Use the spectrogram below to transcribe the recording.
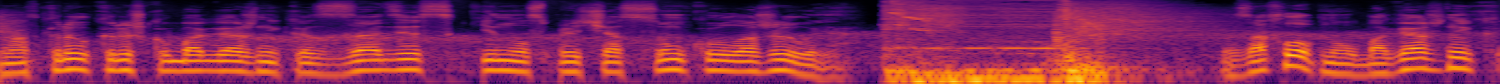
Он открыл крышку багажника сзади, скинул с плеча сумку, уложил ее. Захлопнул багажник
